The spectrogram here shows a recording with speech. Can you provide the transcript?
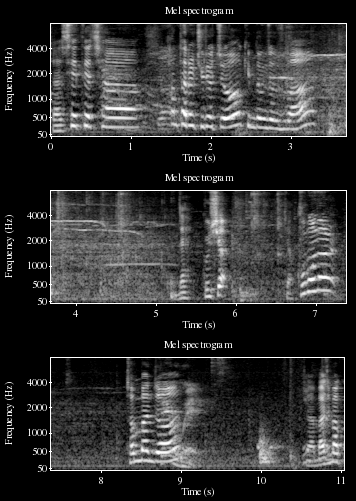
자 세타차 한타를 줄였죠 김동인 선수가 네 굿샷 자 9번을 전반전. 자 마지막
